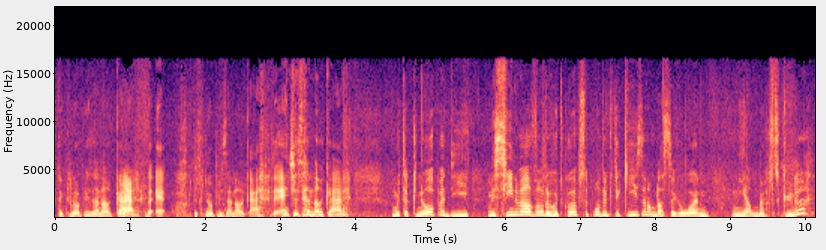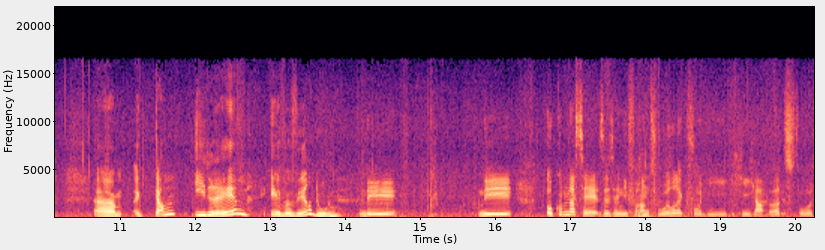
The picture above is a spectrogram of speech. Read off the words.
de knoopjes aan elkaar, de, oh, de knoopjes aan elkaar, de eindjes aan elkaar moeten knopen. Die misschien wel voor de goedkoopste producten kiezen, omdat ze gewoon niet anders kunnen. Ehm, kan iedereen evenveel doen? Nee. Nee. Ook omdat zij, zij zijn niet verantwoordelijk voor die giga-uitstoot.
